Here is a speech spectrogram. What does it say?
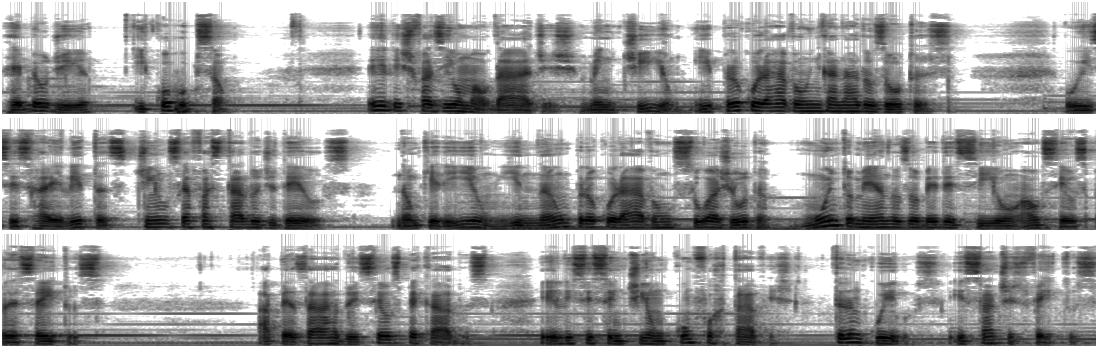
rebeldia e corrupção. Eles faziam maldades, mentiam e procuravam enganar os outros. Os israelitas tinham se afastado de Deus não queriam e não procuravam sua ajuda, muito menos obedeciam aos seus preceitos. Apesar dos seus pecados, eles se sentiam confortáveis, tranquilos e satisfeitos,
